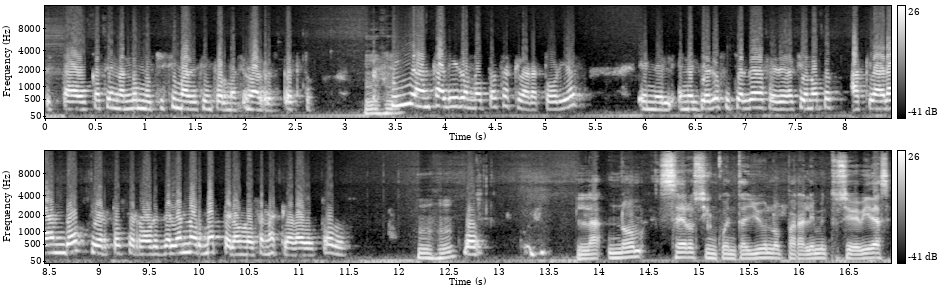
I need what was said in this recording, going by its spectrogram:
está ocasionando muchísima desinformación al respecto. Sí han salido notas aclaratorias en el, en el diario oficial de la Federación, notas aclarando ciertos errores de la norma, pero no se han aclarado todos la NOM 051 para alimentos y bebidas,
